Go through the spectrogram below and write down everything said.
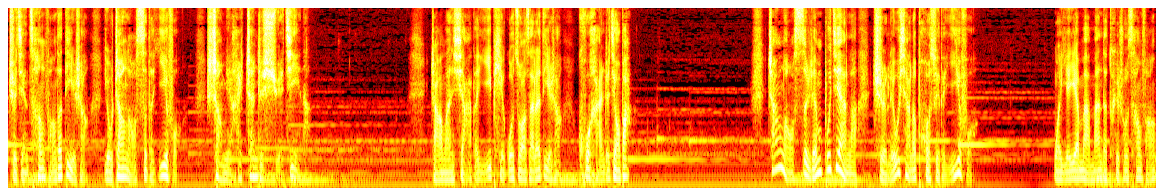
只见仓房的地上有张老四的衣服，上面还沾着血迹呢。张万吓得一屁股坐在了地上，哭喊着叫爸。张老四人不见了，只留下了破碎的衣服。我爷爷慢慢的退出仓房，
